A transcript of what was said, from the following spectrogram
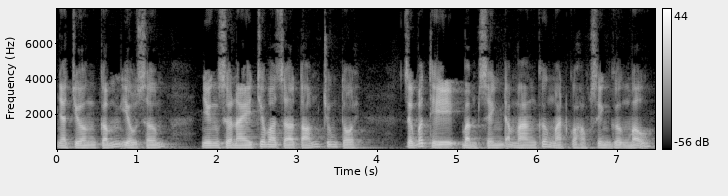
Nhà trường cấm yêu sớm. Nhưng xưa này chưa bao giờ tóm chúng tôi. Dược bất thị bẩm sinh đã mang gương mặt của học sinh gương mẫu.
